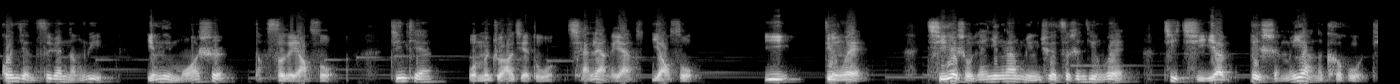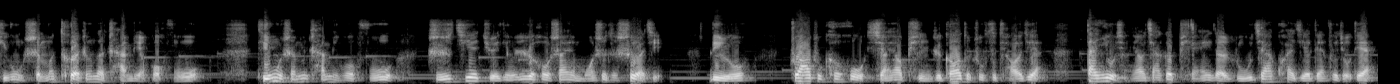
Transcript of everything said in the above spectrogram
关键资源能力、盈利模式等四个要素。今天我们主要解读前两个要要素：一、定位。企业首先应当明确自身定位，即企业为什么样的客户提供什么特征的产品或服务，提供什么产品或服务直接决定日后商业模式的设计。例如，抓住客户想要品质高的住宿条件，但又想要价格便宜的如家快捷连锁酒店，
